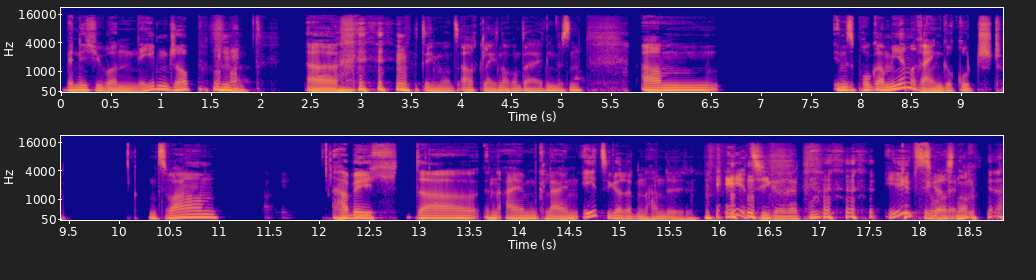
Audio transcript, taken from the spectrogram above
bin ich über einen Nebenjob, äh, mit dem wir uns auch gleich noch unterhalten müssen, ähm, ins Programmieren reingerutscht. Und zwar habe ich da in einem kleinen E-Zigarettenhandel. E-Zigaretten? Gibt's sowas noch? Ja,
